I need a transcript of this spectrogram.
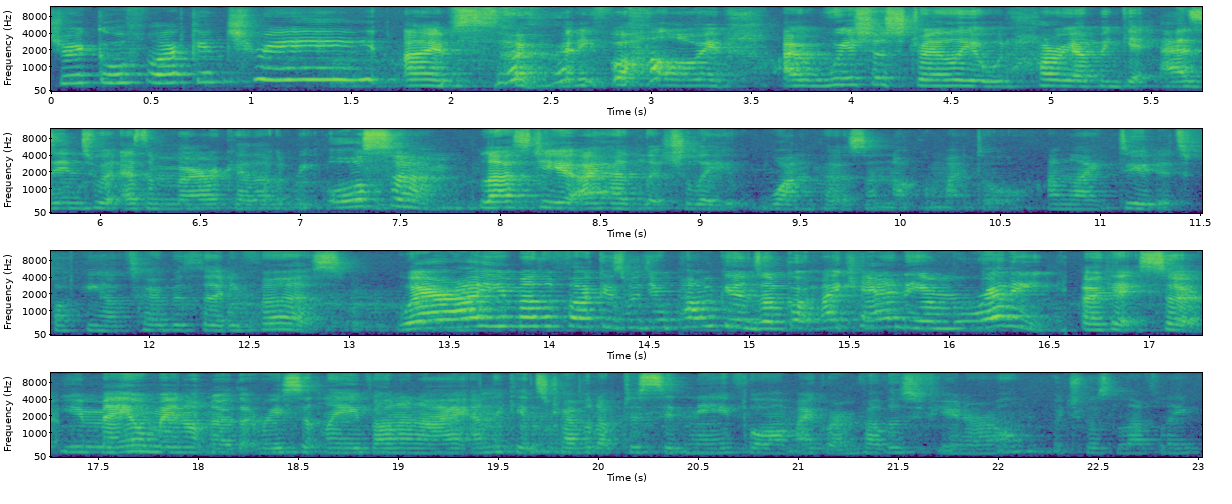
Trick or fucking treat. I am so ready for Halloween. I wish Australia would hurry up and get as into it as America. That would be awesome. Last year, I had literally one person knock on my door. I'm like, dude, it's fucking October 31st. Where are you motherfuckers with your pumpkins? I've got my candy. I'm ready. Okay, so you may or may not know that recently Vaughn and I and the kids traveled up to Sydney for my grandfather's funeral, which was lovely.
